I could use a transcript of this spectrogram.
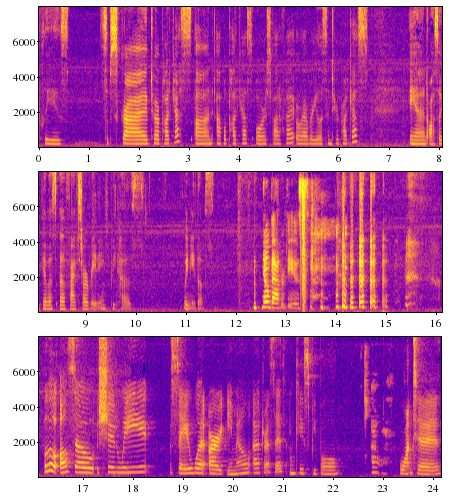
please subscribe to our podcasts on Apple Podcasts or Spotify or wherever you listen to your podcasts. And also give us a five star rating because we need those. No bad reviews. Oh, also, should we say what our email address is in case people oh, want to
